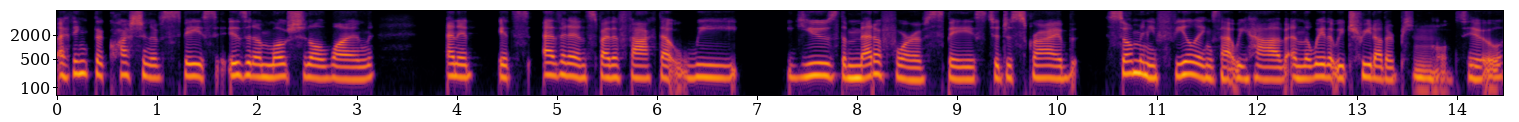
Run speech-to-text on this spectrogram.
i think the question of space is an emotional one and it it's evidenced by the fact that we use the metaphor of space to describe so many feelings that we have and the way that we treat other people mm. too.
